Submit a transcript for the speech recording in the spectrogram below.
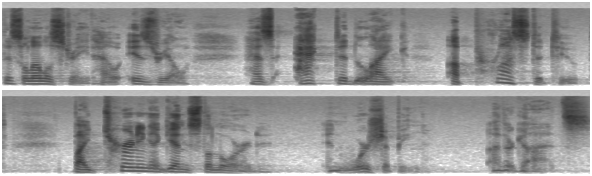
This will illustrate how Israel has acted like a prostitute by turning against the Lord and worshiping other gods.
